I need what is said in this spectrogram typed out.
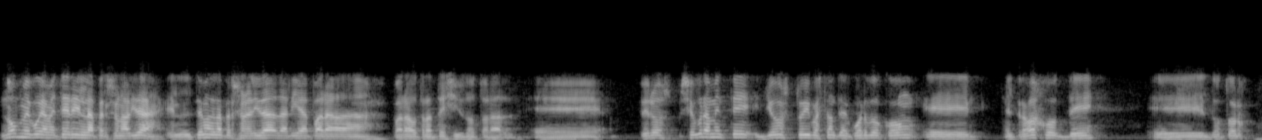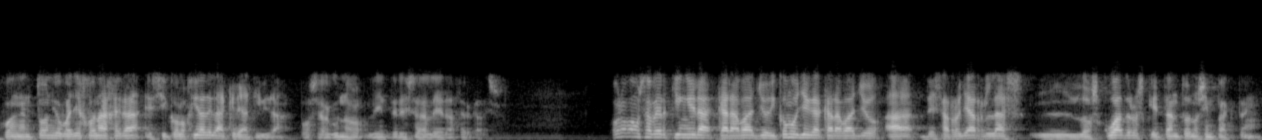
no me voy a meter en la personalidad. El tema de la personalidad daría para, otra tesis doctoral. Eh, pero seguramente yo estoy bastante de acuerdo con eh, el trabajo de, eh, doctor Juan Antonio Vallejo Nájera en Psicología de la Creatividad, por si a alguno le interesa leer acerca de eso. Ahora vamos a ver quién era Caravaggio y cómo llega Caravaggio a desarrollar los cuadros que tanto nos impactan.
